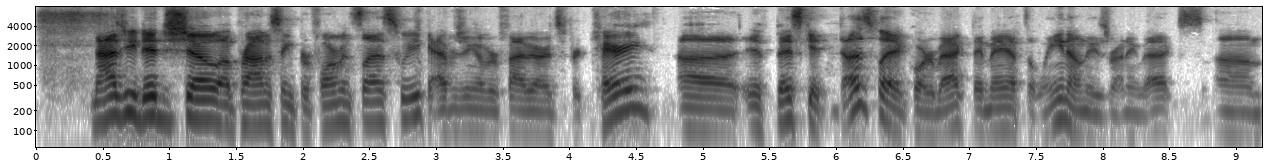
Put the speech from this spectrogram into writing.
Najee did show a promising performance last week, averaging over five yards per carry. Uh, if Biscuit does play a quarterback, they may have to lean on these running backs. Um,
